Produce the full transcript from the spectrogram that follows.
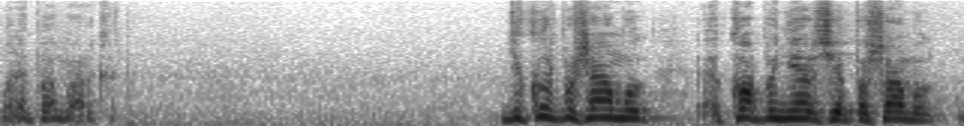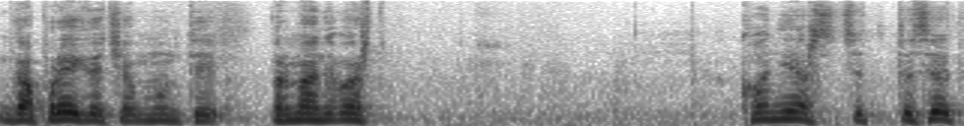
unë po marr këtë. Dikur për shembull, ka prej njerëzve që për shembull nga projekte që mund të përmendim është ka njerëz të cilët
